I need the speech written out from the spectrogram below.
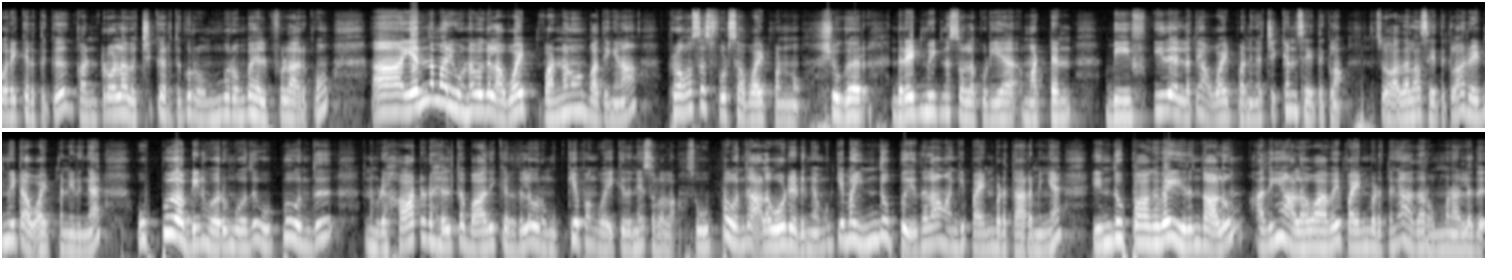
குறைக்கிறதுக்கு கண்ட்ரோலாக வச்சுக்கிறதுக்கு ரொம்ப ரொம்ப ஹெல்ப்ஃபுல்லாக இருக்கும். எந்த மாதிரி உணவுகள் அவாய்ட் பண்ணணும்னு பார்த்தீங்கன்னா ப்ராசஸ் ஃபுட்ஸ் அவாய்ட் பண்ணணும். சுகர் இந்த ரெட் மீட்னு சொல்லக்கூடிய மட்டன் பீஃப் இது எல்லாத்தையும் அவாய்ட் பண்ணுங்கள் சிக்கன் சேர்த்துக்கலாம். ஸோ அதெல்லாம் சேர்த்துக்கலாம். ரெட் மீட் அவாய்ட் பண்ணிடுங்க. உப்பு அப்படின்னு வரும்போது உப்பு வந்து நம்முடைய ஹார்ட்டோட ஹெல்த்தை பாதிக்கிறதுல ஒரு முக்கிய பங்கு வகிக்குதுன்னே சொல்லலாம். ஸோ உப்பை வந்து அளவோடு எடுங்க. முக்கியமாக இந்து உப்பு இதெல்லாம் வாங்கி பயன்படுத்த ஆரம்பிங்க. இந்து உப்பாகவே இருந்தாலும் அதையும் அளவாகவே பயன்படுத்துங்க. அதான் ரொம்ப நல்லது.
